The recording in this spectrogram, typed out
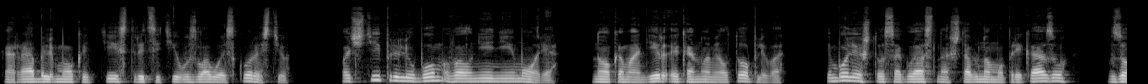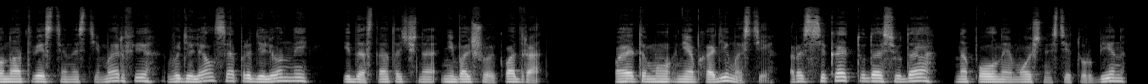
Корабль мог идти с 30-узловой скоростью почти при любом волнении моря, но командир экономил топливо, тем более что, согласно штабному приказу, в зону ответственности Мерфи выделялся определенный и достаточно небольшой квадрат. Поэтому необходимости рассекать туда-сюда на полной мощности турбин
